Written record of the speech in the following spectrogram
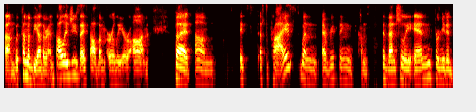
Um, with some of the other anthologies, I saw them earlier on, but um, it's a surprise when everything comes eventually in for me to,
